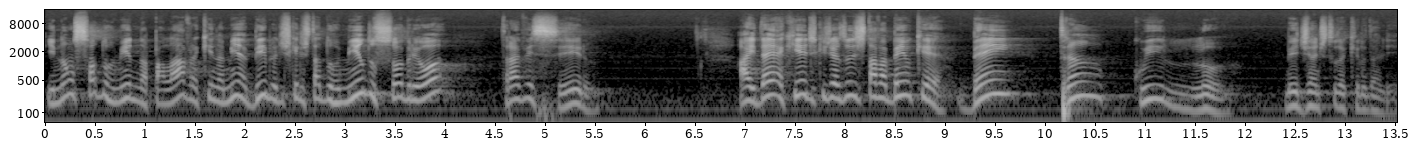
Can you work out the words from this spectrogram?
E não só dormindo, na palavra aqui, na minha Bíblia, diz que ele está dormindo sobre o travesseiro. A ideia aqui é de que Jesus estava bem o quê? Bem tranquilo, mediante tudo aquilo dali.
